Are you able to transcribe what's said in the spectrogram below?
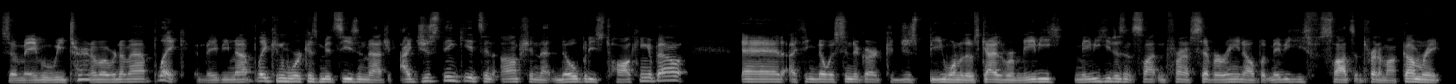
So maybe we turn him over to Matt Blake, and maybe Matt Blake can work his midseason magic. I just think it's an option that nobody's talking about. And I think Noah Syndergaard could just be one of those guys where maybe maybe he doesn't slot in front of Severino, but maybe he slots in front of Montgomery.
